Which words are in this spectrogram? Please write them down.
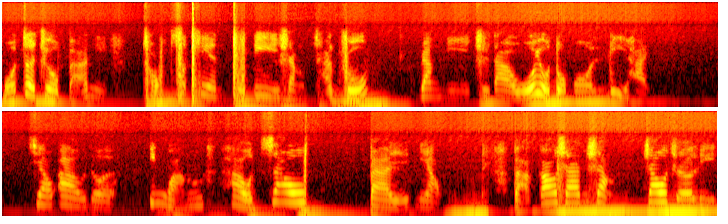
我这就把你从这片土地上铲除。”让你知道我有多么厉害！骄傲的鹰王号召百鸟，把高山上沼泽里、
